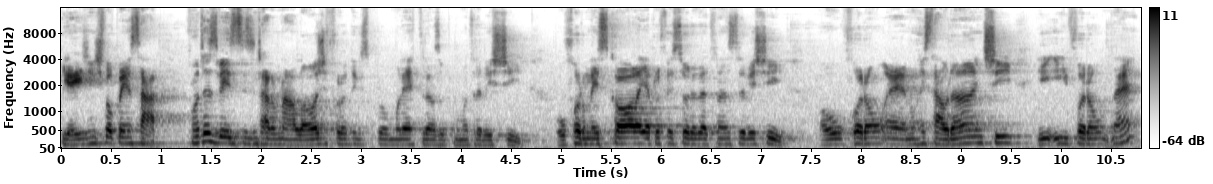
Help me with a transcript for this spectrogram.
E aí a gente vai pensar, quantas vezes vocês entraram na loja e foram atendidos por uma mulher trans ou por uma travesti? Ou foram na escola e a professora era trans travesti? Ou foram é, num restaurante e, e foram, né?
